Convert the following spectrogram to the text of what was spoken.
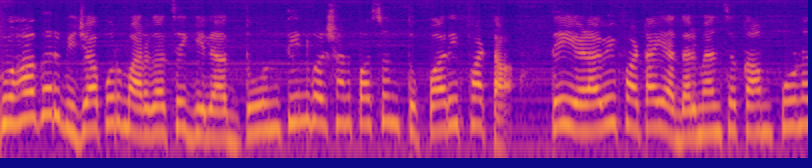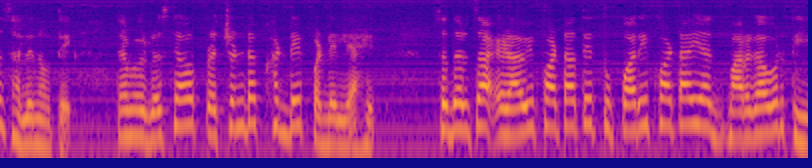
गुहागर विजापूर मार्गाचे गेल्या दोन तीन वर्षांपासून तुपारी फाटा ते येळावी फाटा या दरम्यानचं काम पूर्ण झाले नव्हते. त्यामुळे रस्त्यावर प्रचंड खड्डे पडलेले आहेत. सदरचा येळावी फाटा ते तुपारी फाटा या मार्गावरती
